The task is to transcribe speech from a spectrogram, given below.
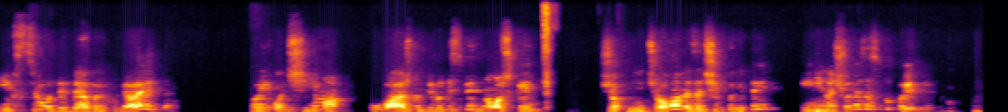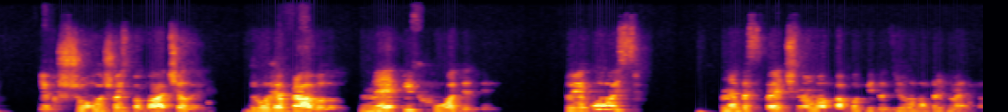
і всюди, де ви гуляєте, ви очима уважно дивитесь під ножки, щоб нічого не зачепити і ні на що не заступити. Якщо ви щось побачили, друге правило не підходити до якогось небезпечного або підозрілого предмета.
